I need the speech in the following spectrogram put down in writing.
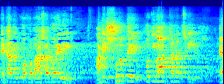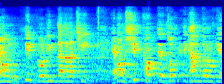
এটা আমি কখনো আশা করিনি। আমি শুরুতেই প্রতিবাদ জানাচ্ছি এবং তীব্র নিন্দা জানাচ্ছি এবং শিক্ষকদের যৌক্তিক আন্দোলনকে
